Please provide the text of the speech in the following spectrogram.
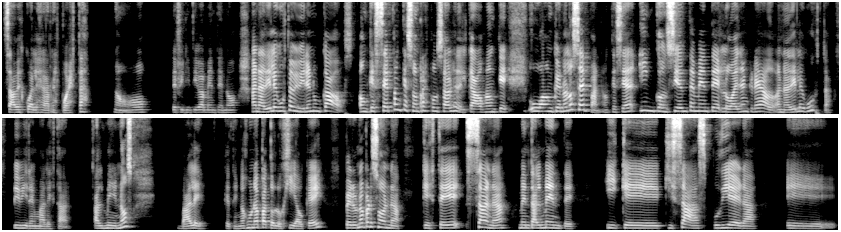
¿sabes cuál es la respuesta? No, definitivamente no. A nadie le gusta vivir en un caos, aunque sepan que son responsables del caos, aunque o aunque no lo sepan, aunque sea inconscientemente lo hayan creado, a nadie le gusta vivir en malestar. Al menos, vale, que tengas una patología, ¿ok? Pero una persona que esté sana mentalmente y que quizás pudiera eh,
